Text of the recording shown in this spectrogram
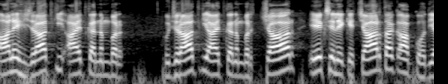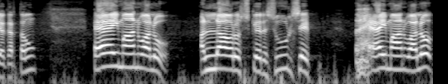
आल हजरात की आयत का नंबर, हजरात की आयत का नंबर चार, एक से लेके चार तक आपको हदिया करता हूँ। ए ईमान वालो अल्लाह और उसके रसूल से है ईमान वालो,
